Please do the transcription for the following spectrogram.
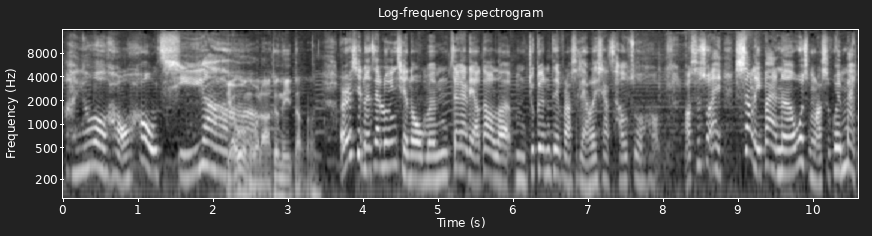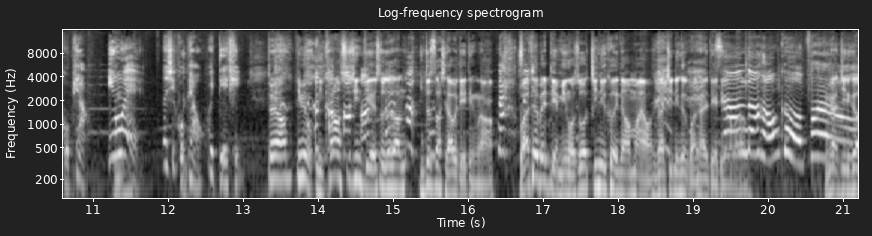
哎呦，好好奇呀！不要问我啦，就那一档啊。而且呢，在录音前呢，我们大概聊到了，嗯，就跟 Dave 老师聊了一下操作哈。老师说，哎，上礼拜呢，为什么老师会卖股票？因为那些股票会跌停。对啊，因为你看到世星跌的时候，就知道 你就知道其他会跌停了。我还特别点名，我说金立科一定要卖哦。你看金立科果然开始跌停了，真的好可怕。你看金立科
